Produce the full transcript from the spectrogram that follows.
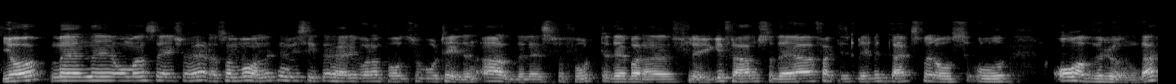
Ja, men eh, om man säger så här då, som vanligt när vi sitter här i våran podd så går tiden alldeles för fort. Det bara flyger fram, så det har faktiskt blivit dags för oss att avrunda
